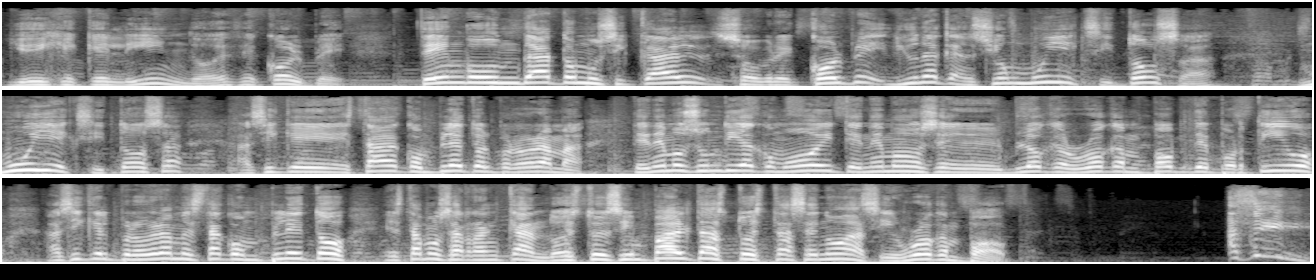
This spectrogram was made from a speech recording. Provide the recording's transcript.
Yo dije, qué lindo, es de Coldplay. Tengo un dato musical sobre Coldplay de una canción muy exitosa, muy exitosa, así que está completo el programa. Tenemos un día como hoy, tenemos el bloque Rock and Pop Deportivo, así que el programa está completo, estamos arrancando. Esto es Sin Paltas, tú estás en Oasis, Rock and Pop. Assim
